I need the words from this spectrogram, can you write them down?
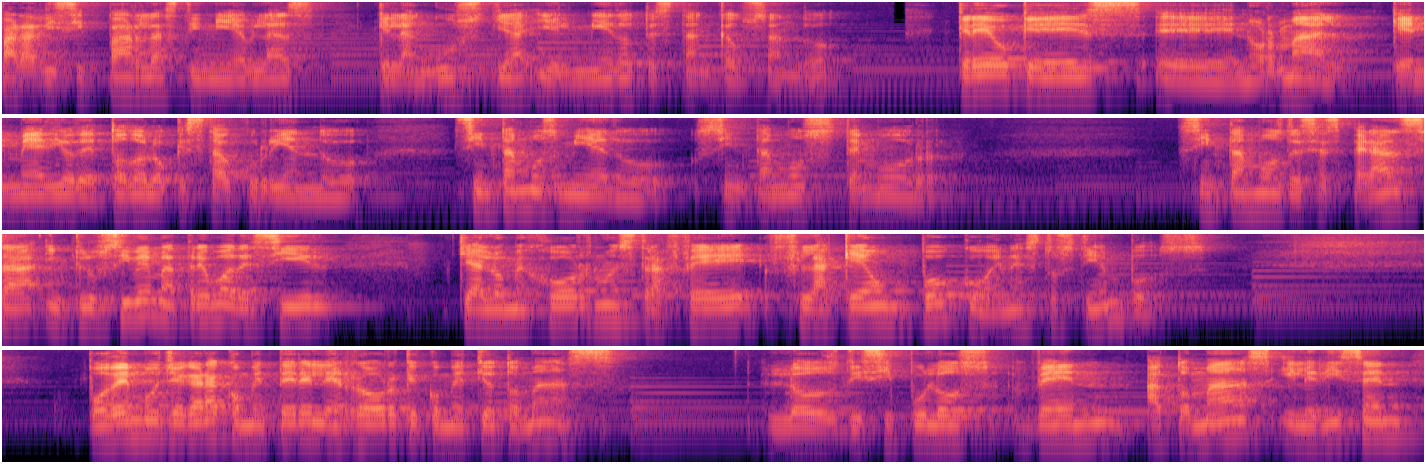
para disipar las tinieblas que la angustia y el miedo te están causando? Creo que es eh, normal que en medio de todo lo que está ocurriendo sintamos miedo, sintamos temor, sintamos desesperanza, inclusive me atrevo a decir que a lo mejor nuestra fe flaquea un poco en estos tiempos. Podemos llegar a cometer el error que cometió Tomás. Los discípulos ven a Tomás y le dicen,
